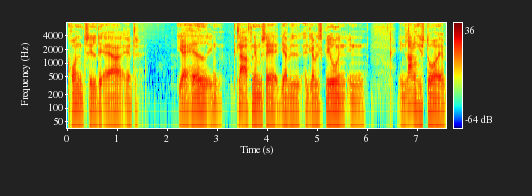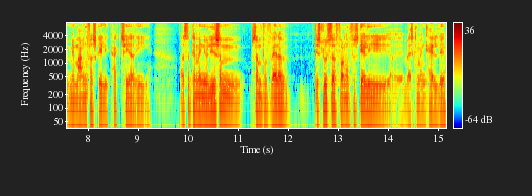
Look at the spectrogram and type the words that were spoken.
grunden til det er, at jeg havde en klar fornemmelse af, at jeg ville, at jeg ville skrive en, en, en lang historie med mange forskellige karakterer i. Og så kan man jo ligesom som forfatter beslutte sig for nogle forskellige, øh, hvad skal man kalde det,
